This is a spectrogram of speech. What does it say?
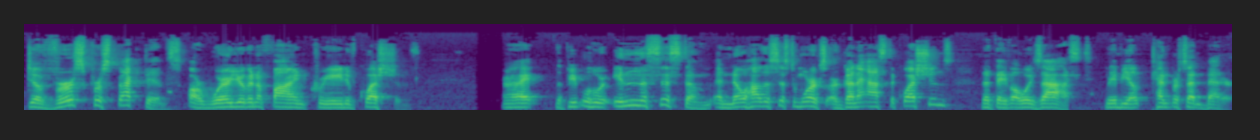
diverse perspectives are where you're going to find creative questions. All right. The people who are in the system and know how the system works are going to ask the questions that they've always asked, maybe 10% better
